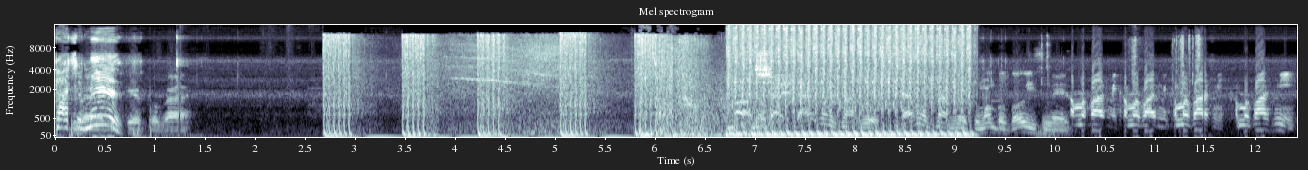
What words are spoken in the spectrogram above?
That's a be myth. Careful, bro. No, that, that one's not mid. That one's not mid. The one below you's mid. Come revive me. Come revive me. Come revive me. Come revive me.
